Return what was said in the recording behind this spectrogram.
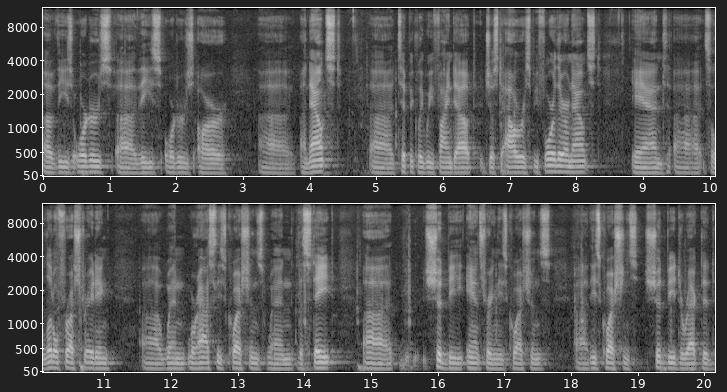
of these orders. Uh, These orders are uh, announced. Uh, Typically, we find out just hours before they're announced, and it's a little frustrating when we're asked these questions, when the state should be answering these questions. These questions should be directed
